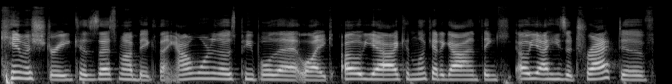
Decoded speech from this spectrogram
chemistry because that's my big thing. I'm one of those people that, like, oh, yeah, I can look at a guy and think, oh, yeah, he's attractive,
